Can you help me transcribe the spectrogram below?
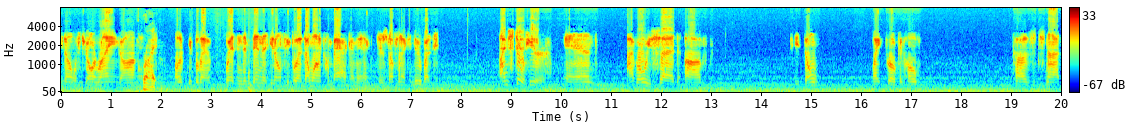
You know, with Joe and Ryan gone, and Right. other people that have quit, and, and you know, people that don't want to come back. I mean, I, there's nothing I can do, but I'm still here, and I've always said, um, if you don't like Broken Hope because it's not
